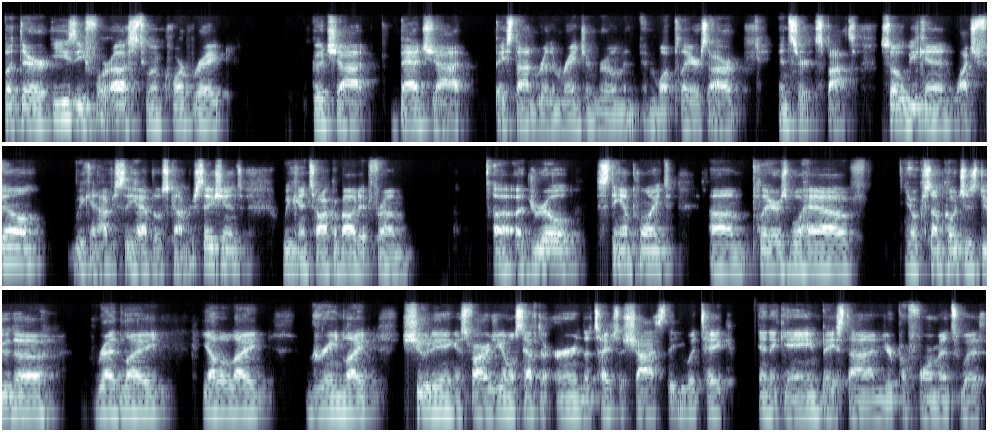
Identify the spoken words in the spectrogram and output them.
but they're easy for us to incorporate good shot, bad shot based on rhythm, range, and room and, and what players are in certain spots. So we can watch film. We can obviously have those conversations. We can talk about it from a, a drill standpoint, um, players will have, you know, some coaches do the red light, yellow light, green light shooting as far as you almost have to earn the types of shots that you would take in a game based on your performance with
